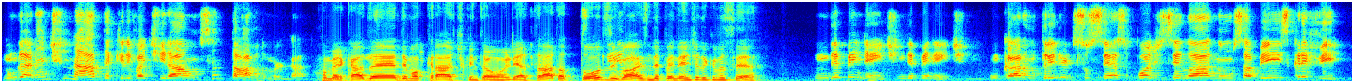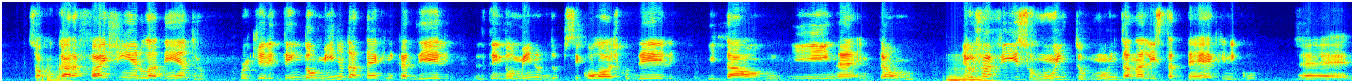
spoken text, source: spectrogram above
não garante nada que ele vai tirar um centavo do mercado. O mercado é democrático, então ele trata todos Sim. iguais, independente do que você é. Independente, independente. Um cara, um trader de sucesso pode, sei lá, não saber escrever. Só que uhum. o cara faz dinheiro lá dentro porque ele tem domínio da técnica dele, ele tem domínio do psicológico dele e tal. E, né, então, uhum. eu já vi isso muito, muito analista técnico. É,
